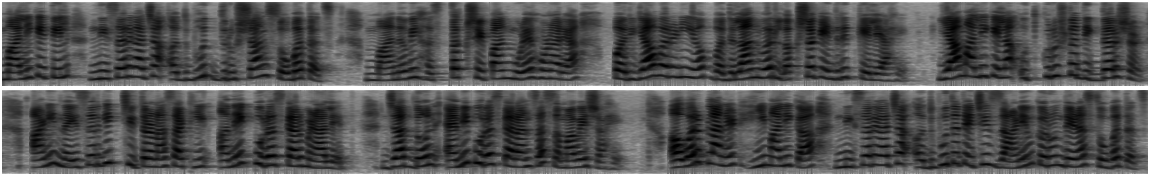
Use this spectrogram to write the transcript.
मालिकेतील निसर्गाच्या अद्भुत दृश्यांसोबतच मानवी हस्तक्षेपांमुळे होणाऱ्या पर्यावरणीय बदलांवर लक्ष केंद्रित केले आहे. या मालिकेला उत्कृष्ट दिग्दर्शन आणि नैसर्गिक चित्रणासाठी अनेक पुरस्कार मिळालेत ज्यात दोन एमी पुरस्कारांचा समावेश आहे. अवर प्लॅनेट ही मालिका निसर्गाच्या अद्भुततेची जाणीव करून देण्यासोबतच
